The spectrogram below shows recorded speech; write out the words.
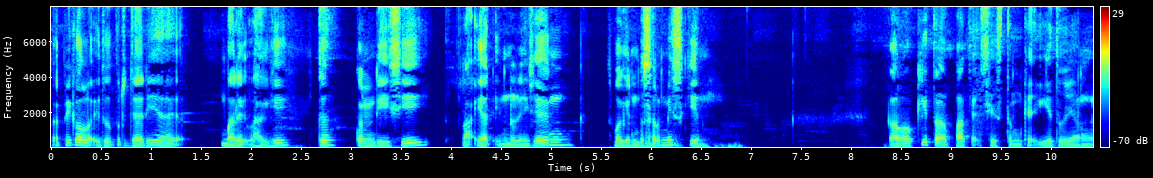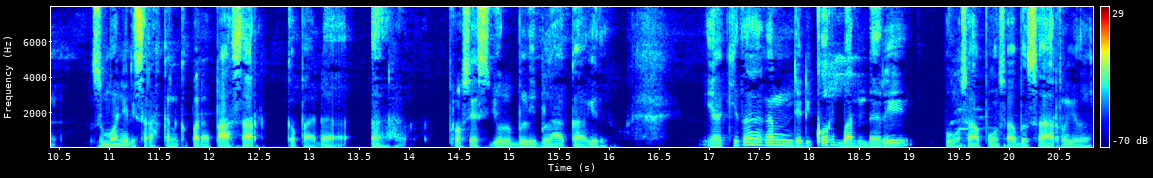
Tapi kalau itu terjadi ya balik lagi ke kondisi rakyat Indonesia yang sebagian besar miskin. Kalau kita pakai sistem kayak gitu yang semuanya diserahkan kepada pasar kepada uh, proses jual beli belaka gitu ya kita akan jadi korban dari pengusaha-pengusaha besar gitu.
